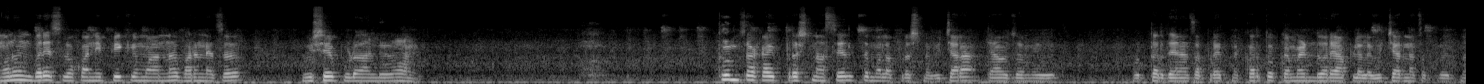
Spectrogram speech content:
म्हणून बरेच लोकांनी पीक विमा न भरण्याचं विषय पुढं आणलेला आहे. तुमचा काही प्रश्न असेल तर मला प्रश्न विचारा. त्यावर मी उत्तर देण्याचा प्रयत्न करतो. कमेंटद्वारे आपल्याला विचारण्याचा प्रयत्न.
